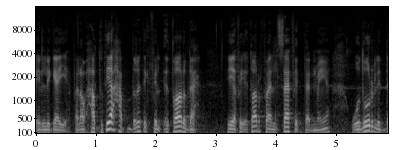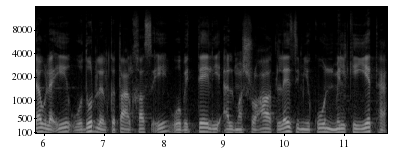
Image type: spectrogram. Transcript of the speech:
اللي جاية؟ فلو حطيتيها حضرتك في الإطار ده هي في إطار فلسفة تنمية ودور للدولة إيه ودور للقطاع الخاص إيه وبالتالي المشروعات لازم يكون ملكيتها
